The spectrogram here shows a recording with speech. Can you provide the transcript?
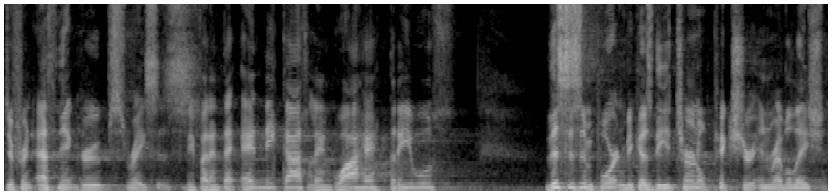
Different ethnic groups, races. diferentes étnicas, lenguajes, tribus. This is important because the eternal picture in Revelation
